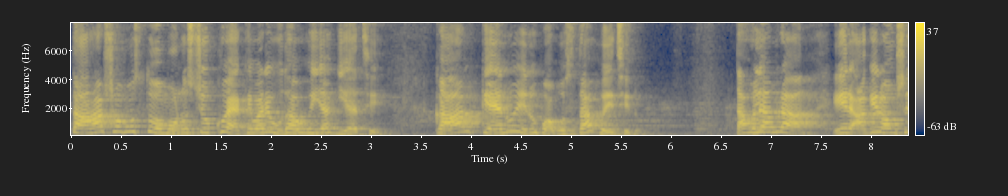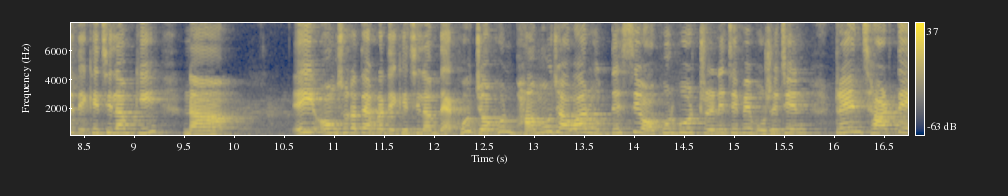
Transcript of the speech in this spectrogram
তাহার সমস্ত মনশ্চক্ষু একেবারে উধাও হইয়া গিয়াছে। কার কেন এরূপ অবস্থা হয়েছিল? তাহলে আমরা এর আগের অংশে দেখেছিলাম কি, না এই অংশটাতে আমরা দেখেছিলাম, দেখো, যখন ভামো যাওয়ার উদ্দেশ্যে অপূর্ব ট্রেনে চেপে বসেছেন, ট্রেন ছাড়তে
